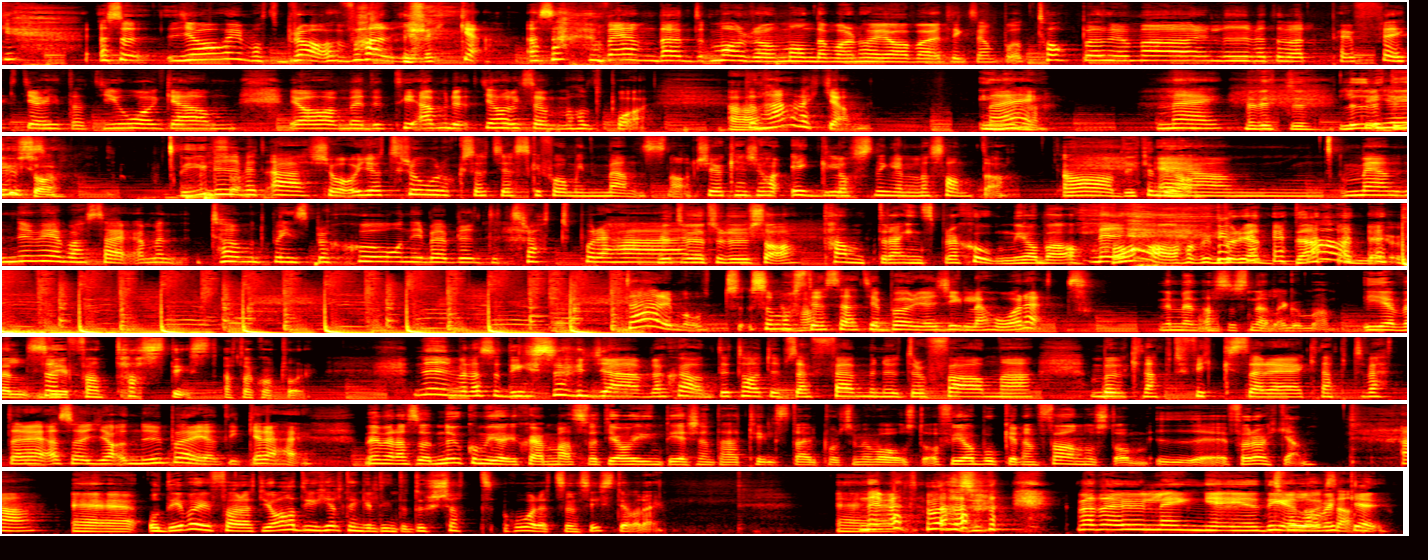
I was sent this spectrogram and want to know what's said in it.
alltså, jag har ju mått bra varje vecka. Alltså varenda morgon, måndag morgon har jag varit liksom på toppen humör. Livet har varit perfekt. Jag har hittat yogan. Jag har mediterat. Jag har liksom hållit på. Ja. Den här veckan. Ingen nej. Nej. Men vet du, livet är, är ju liksom, så. Är livet så. är så. Och jag tror också att jag ska få min mens snart. Så jag kanske har ägglossning eller något sånt då. Ja, det kan du ha. Um, men nu är jag bara så här, men, tömd på inspiration, jag börjar bli lite trött på det här. Vet du vad jag trodde du sa? Tantra-inspiration. Jag bara, jaha, har vi börjat där nu? Däremot så måste Aha. jag säga att jag börjar gilla håret. Nej men alltså snälla gumman, är väl så... det är fantastiskt att ha kort hår? Nej men alltså det är så jävla skönt. Det tar typ så fem minuter att föna. Man behöver knappt fixa det, knappt tvätta det. Alltså jag, nu börjar jag digga det här. Nej men alltså nu kommer jag ju skämmas för att jag har ju inte erkänt det här till Styleport som jag var hos då. För jag bokade en fön hos dem i eh, förra veckan. Ja. Eh, och det var ju för att jag hade ju helt enkelt inte duschat håret sen sist jag var där. Eh, Nej vänta, vänta, alltså, vänta, hur länge är det? Två liksom? veckor.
